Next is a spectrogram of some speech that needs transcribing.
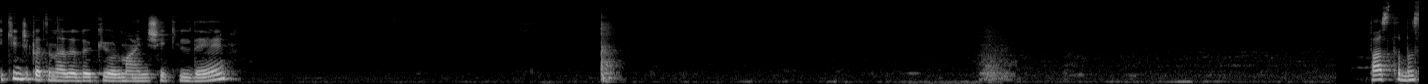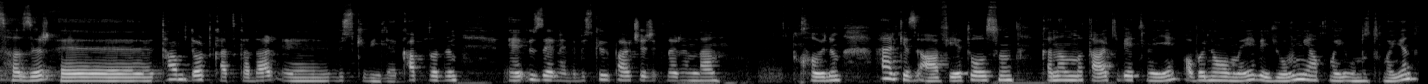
İkinci katına da döküyorum aynı şekilde. Pastamız hazır. Ee, tam 4 kat kadar e, bisküviyle kapladım. Ee, üzerine de bisküvi parçacıklarından koydum. Herkese afiyet olsun. Kanalıma takip etmeyi, abone olmayı ve yorum yapmayı unutmayın.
